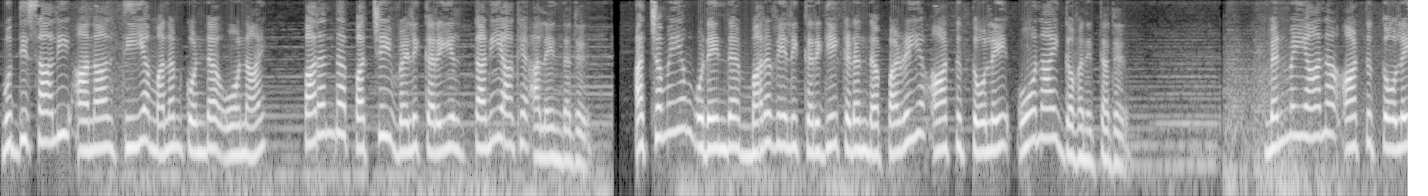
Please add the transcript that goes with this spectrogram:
புத்திசாலி ஆனால் தீய மனம் கொண்ட ஓநாய் பரந்த பச்சை வெளிக்கரையில் தனியாக அலைந்தது. அச்சமயம் உடைந்த மரவேலிக்கருகே கிடந்த பழைய ஆட்டுத்தோலை ஓநாய் கவனித்தது. மென்மையான ஆட்டுத்தோலை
